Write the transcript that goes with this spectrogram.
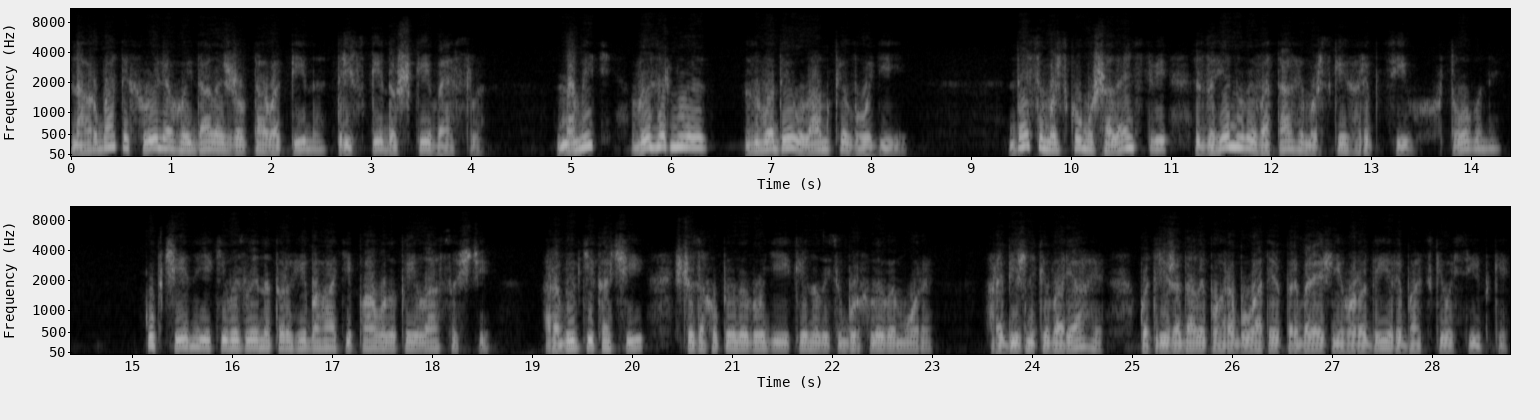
На горбатих хвилях гойдалась жовтава піна, тріски, дошки, весла. На мить визирнули з води уламки лодії. Десь у морському шаленстві згинули ватаги морських гребців. Хто вони? Купчини, які везли на торги багаті паволоки і ласощі, раби втікачі, що захопили лодії і кинулись у бурхливе море, грабіжники варяги, котрі жадали пограбувати прибережні городи і рибацькі осідки.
